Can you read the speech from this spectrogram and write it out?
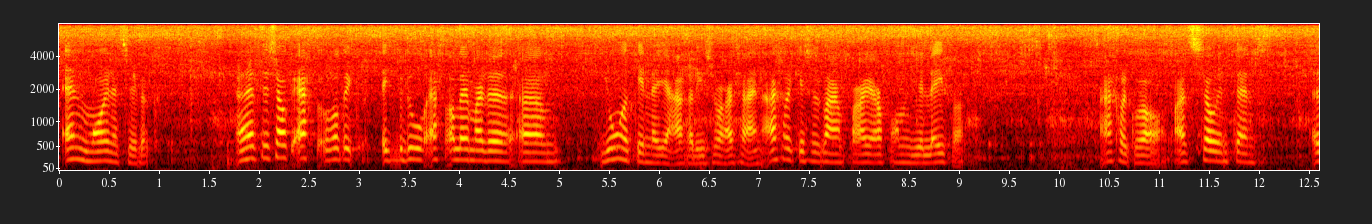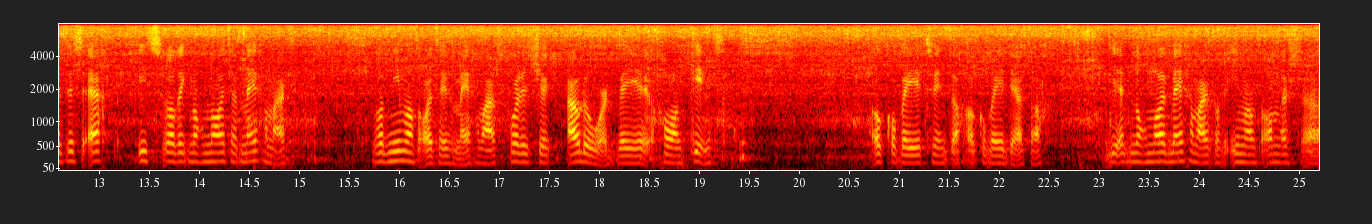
En mooi natuurlijk. En het is ook echt, wat ik, ik bedoel echt alleen maar de um, jonge kinderjaren die zwaar zijn. Eigenlijk is het maar een paar jaar van je leven. Eigenlijk wel, maar het is zo intens. Het is echt iets wat ik nog nooit heb meegemaakt. Wat niemand ooit heeft meegemaakt. Voordat je ouder wordt ben je gewoon kind. Ook al ben je 20, ook al ben je 30. Je hebt nog nooit meegemaakt dat iemand anders uh,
